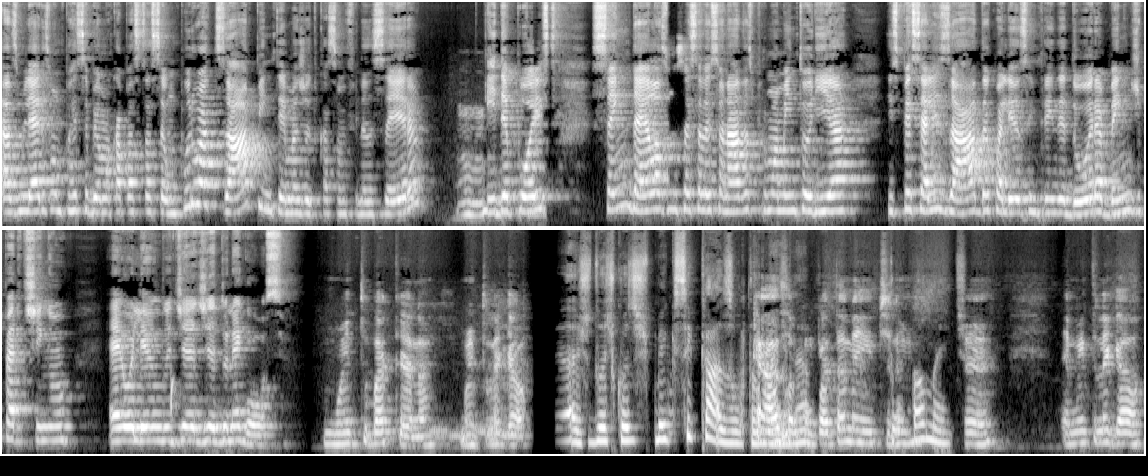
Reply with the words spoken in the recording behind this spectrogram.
as mulheres vão receber uma capacitação por WhatsApp em temas de educação financeira. Uhum. E depois 100 delas vão ser selecionadas para uma mentoria especializada com a Aliança Empreendedora, bem de pertinho, é, olhando o dia a dia do negócio. Muito bacana, muito legal. As duas coisas meio que se casam também. Casam né? completamente. Né? Totalmente. Né? É, é muito legal.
